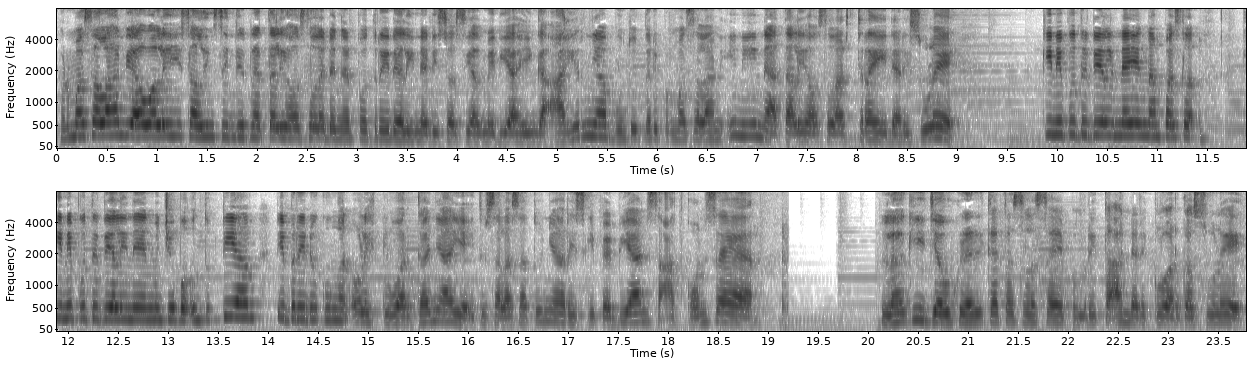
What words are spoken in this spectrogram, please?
Permasalahan diawali saling sindir Natalie Hosler dengan Putri Delina di sosial media hingga akhirnya buntut dari permasalahan ini Natalie Hosler cerai dari Sule. Kini Putri Delina yang nampak Kini Putri Delina yang mencoba untuk diam diberi dukungan oleh keluarganya yaitu salah satunya Rizky Febian saat konser. Lagi jauh dari kata selesai pemberitaan dari keluarga Sule,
